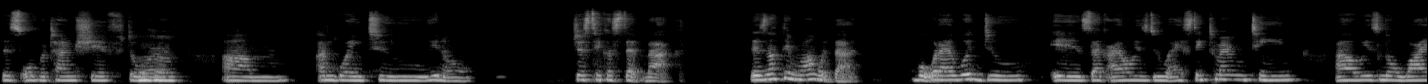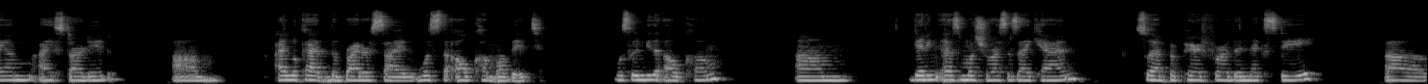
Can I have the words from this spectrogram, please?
this overtime shift or Mhm. um, I'm going to, you know, just take a step back. There's nothing wrong with that. But what I would do is like I always do, I stick to my routine. I always know why I'm I started. Um, I look at the brighter side. What's the outcome of it? What's going to be the outcome? Um, getting as much rest as I can, so I'm prepared for the next day, uh,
